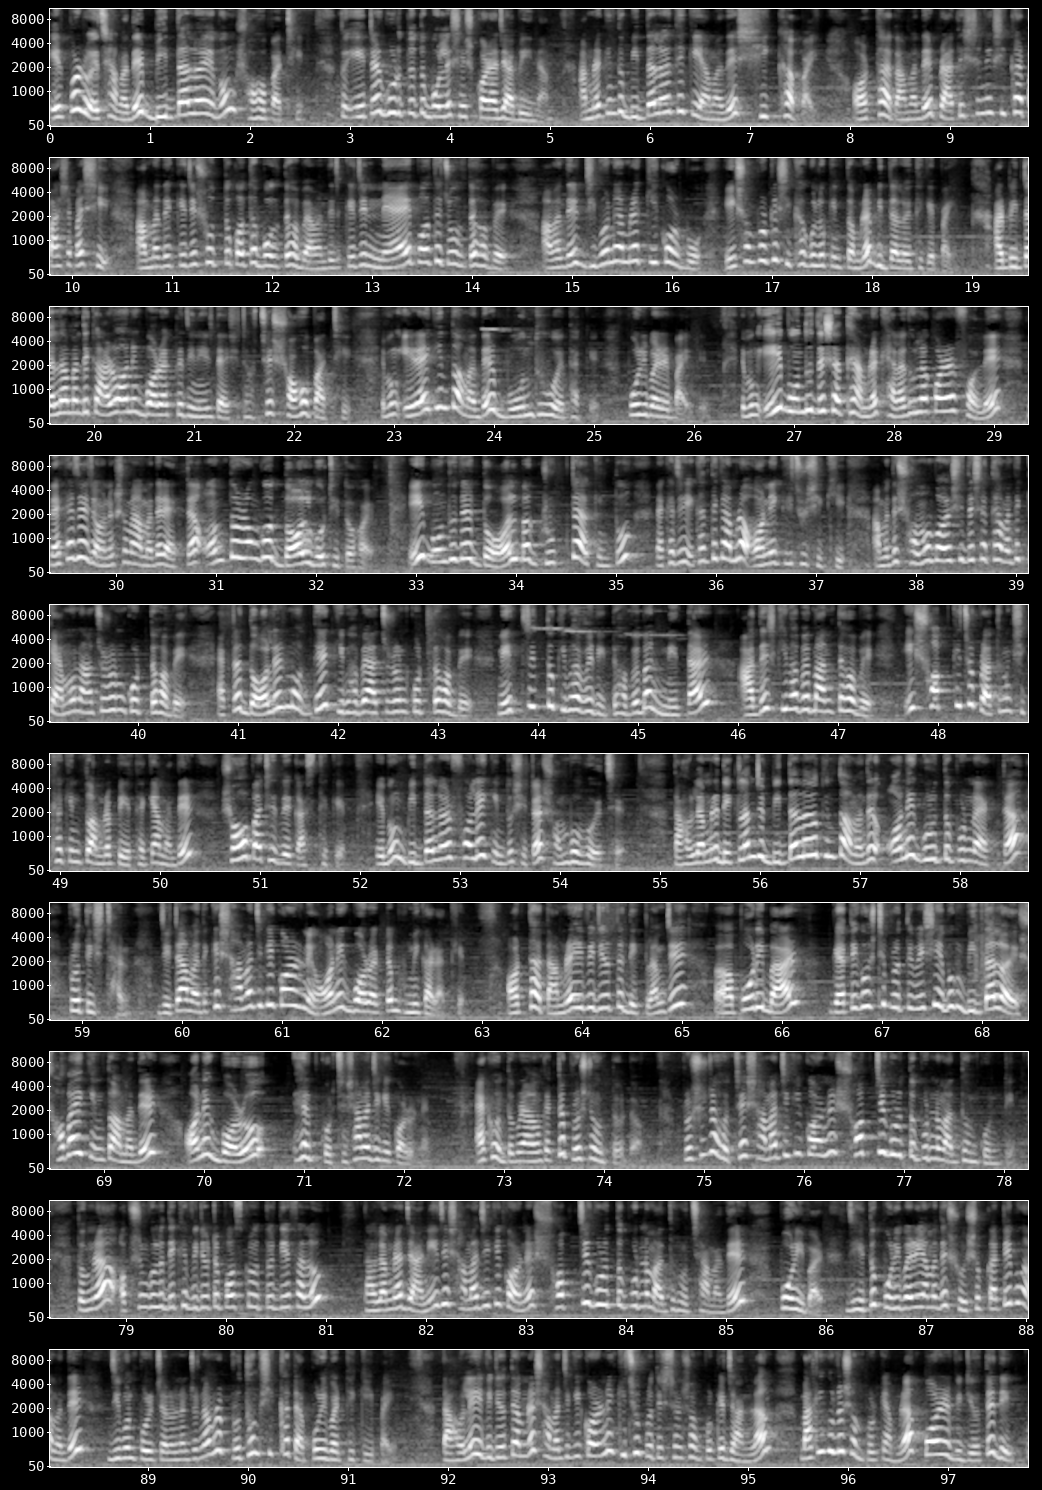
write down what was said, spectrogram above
এরপর রয়েছে আমাদের বিদ্যালয় এবং সহপাঠী। তো এটার গুরুত্ব তো বলে শেষ করা যাবেই না। আমরা কিন্তু বিদ্যালয় থেকে আমাদের শিক্ষা পাই। অর্থাৎ আমাদের প্রাতিষ্ঠানিক শিক্ষার পাশাপাশি আমাদেরকে যে সত্য কথা বলতে হবে, আমাদেরকে যে ন্যায় পথে চলতে হবে, আমাদের জীবনে আমরা কি করব, এই সম্পর্কে শিক্ষাগুলো কিন্তু আমরা বিদ্যালয় থেকে পাই। আর বিদ্যালয় আমাদেরকে আরও অনেক বড় একটা জিনিস দেয়, সেটা হচ্ছে সহপাঠী। এবং এরাই কিন্তু আমাদের বন্ধু হয়ে থাকে পরিবারের বাইরে। এবং এই বন্ধুদের সাথে আমরা খেলাধুলা করার ফলে দেখা যায় অনেক সময় আমাদের একটা অন্তরঙ্গ দল গঠিত হয়। এই বন্ধুদের দল বা গ্রুপটা কিন্তু দেখা যায় এখান থেকে আমরা অনেক কিছু শিখি। আমাদের সমবয়সীদের সাথে আমাদের কেমন আচরণ করতে হবে, একটা দলের মধ্যে কীভাবে আচরণ করতে হবে, নেতৃত্ব কীভাবে দিতে হবে বা নেতার আদেশ কীভাবে মানতে হবে, এই সব কিছু প্রাথমিক শিক্ষা কিন্তু আমরা পেয়ে থাকি আমাদের সহপাঠীদের কাছ থেকে এবং বিদ্যালয়ের ফলেই কিন্তু সেটা সম্ভব হয়েছে। তাহলে আমরা দেখলাম যে বিদ্যালয়ও কিন্তু আমাদের অনেক গুরুত্বপূর্ণ একটা প্রতিষ্ঠান, যেটা আমাদেরকে সামাজিকীকরণে অনেক বড় একটা ভূমিকা রাখে। অর্থাৎ আমরা এই ভিডিওতে দেখলাম যে পরিবার, জ্ঞাতিগোষ্ঠী প্রতিবেশী এবং বিদ্যালয়ে সবাই কিন্তু আমাদের অনেক বড় হেল্প করছে সামাজিকীকরণে। এখন তোমরা আমাকে একটা প্রশ্ন উত্তর দাও। প্রশ্নটা হচ্ছে, সামাজিকীকরণের সবচেয়ে গুরুত্বপূর্ণ মাধ্যম কোনটি? তোমরা অপশনগুলো দেখে ভিডিওটা পজ করে উত্তর দিয়ে ফেলো। তাহলে আমরা জানি যে সামাজিকীকরণের সবচেয়ে গুরুত্বপূর্ণ মাধ্যম হচ্ছে আমাদের পরিবার। যেহেতু পরিবারই আমাদের শৈশব কাটে এবং আমাদের জীবন পরিচালনার জন্য আমরা প্রথম শিক্ষাটা পরিবার থেকেই পাই। তাহলে এই ভিডিওতে আমরা সামাজিকীকরণের কিছু প্রতিষ্ঠান সম্পর্কে জানলাম, বাকিগুলো সম্পর্কে আমরা পরের ভিডিওতে দেখব।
